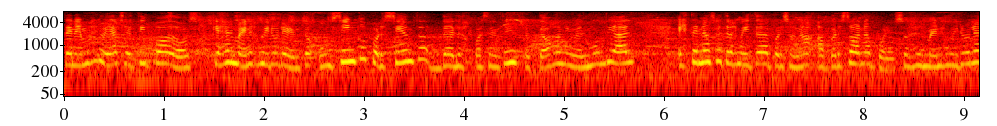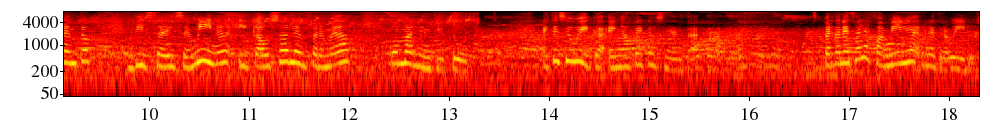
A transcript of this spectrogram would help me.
Tenemos el VIH tipo 2, que es el menos virulento, un 5% de los pacientes infectados a nivel mundial. Este no se transmite de persona a persona, por eso es el menos virulento, se disemina y causa la enfermedad con más lentitud. Este se ubica en África Occidental. Pertenece a la familia retrovirus,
